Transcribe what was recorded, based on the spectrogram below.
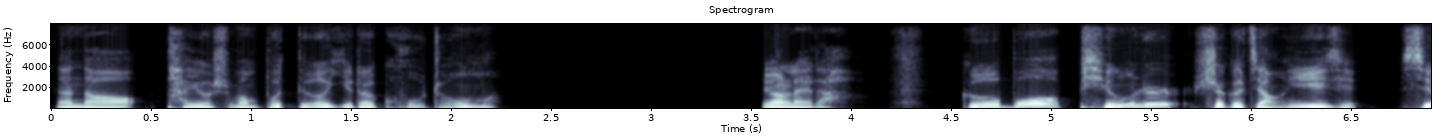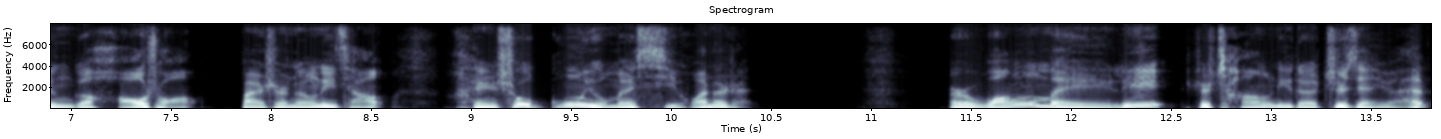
难道他有什么不得已的苦衷吗？”原来的葛波平日是个讲义气、性格豪爽、办事能力强、很受工友们喜欢的人。而王美丽是厂里的质检员，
